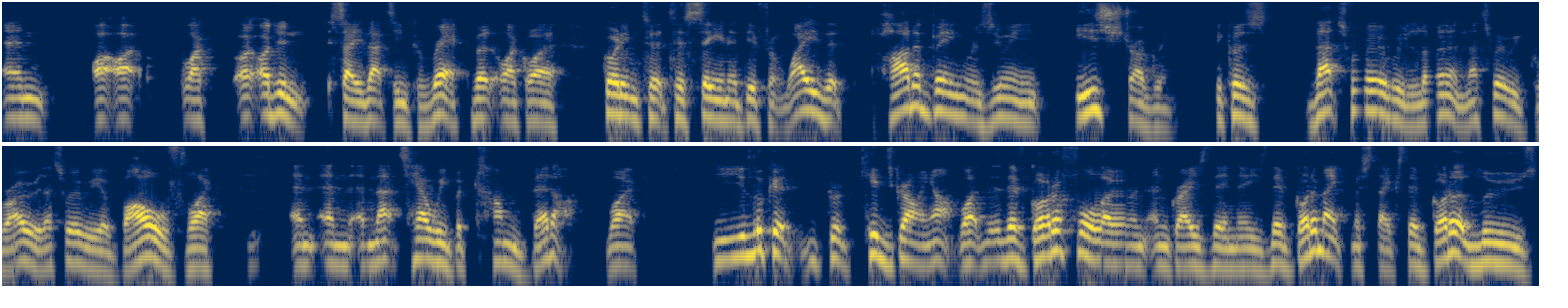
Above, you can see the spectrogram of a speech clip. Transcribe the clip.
and I, I like I, I, didn't say that's incorrect, but like I got him to to see in a different way that part of being resilient is struggling because that's where we learn, that's where we grow, that's where we evolve. Like, and and and that's how we become better. Like you look at kids growing up, like they've got to fall over and, and graze their knees. They've got to make mistakes. They've got to lose.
